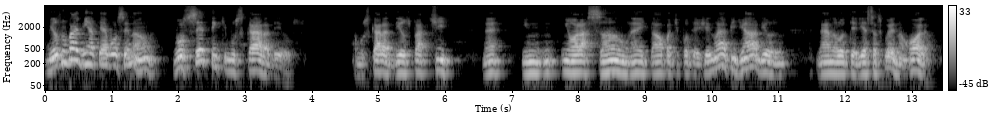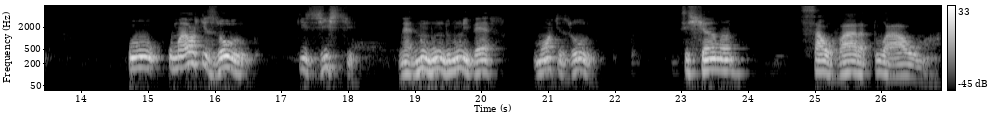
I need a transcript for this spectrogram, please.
Deus não vai vir até você, não. Você tem que buscar a Deus. A buscar a Deus para ti, né? Em, em, oração, né? E tal, para te proteger. Não é pedir, ah, Deus, ganhar na loteria, essas coisas, não. Olha, o, o maior tesouro que existe né, no mundo, no universo, o maior tesouro, se chama salvar a tua alma.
